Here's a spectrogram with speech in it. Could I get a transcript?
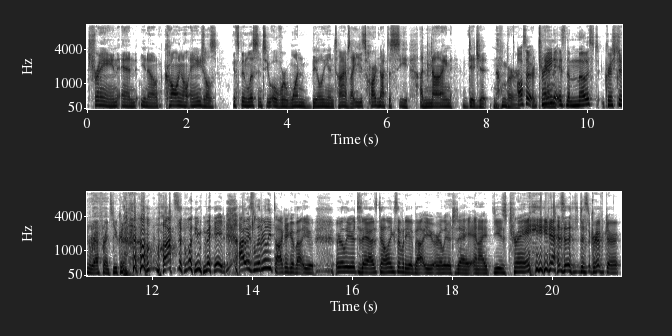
Train and, you know, Calling All Angels, it's been listened to over 1 billion times. Like it's hard not to see a nine digit number. Also, Train 10. is the most Christian reference you could have possibly made. I was literally talking about you earlier today. I was telling somebody about you earlier today, and I used Train as a descriptor.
